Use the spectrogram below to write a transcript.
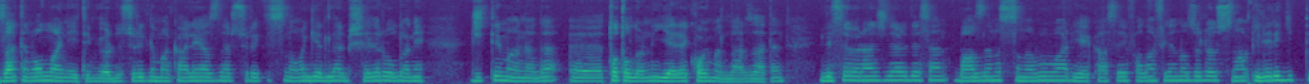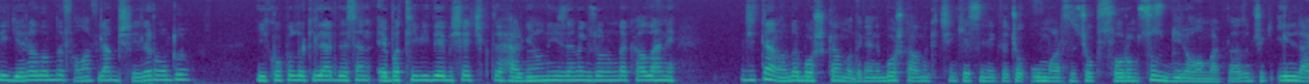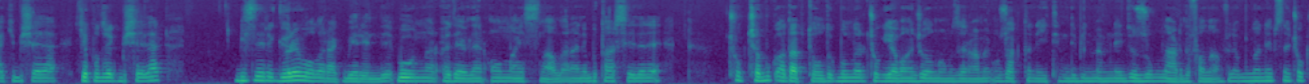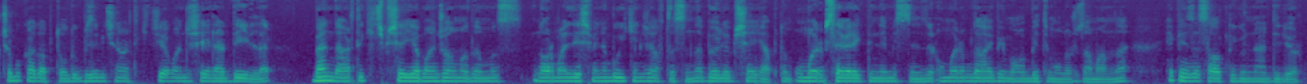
zaten online eğitim gördü. Sürekli makale yazdılar, sürekli sınava girdiler, bir şeyler oldu. Hani ciddi manada e, totolarını yere koymadılar zaten. Lise öğrencileri desen bazılarının sınavı var, YKS'ye falan filan hazırlıyor. Sınav ileri gitti, geri alındı falan filan bir şeyler oldu. İlkokuldakiler desen EBA TV diye bir şey çıktı. Her gün onu izlemek zorunda kaldı. Hani ciddi anlamda boş kalmadık. Hani boş kalmak için kesinlikle çok umarsız, çok sorumsuz biri olmak lazım. Çünkü illaki bir şeyler, yapılacak bir şeyler bizlere görev olarak verildi. Bunlar ödevler, online sınavlar. Hani bu tarz şeylere çok çabuk adapte olduk. Bunları çok yabancı olmamıza rağmen uzaktan eğitimdi bilmem neydi zoomlardı falan filan. Bunların hepsine çok çabuk adapte olduk. Bizim için artık hiç yabancı şeyler değiller. Ben de artık hiçbir şey yabancı olmadığımız normalleşmenin bu ikinci haftasında böyle bir şey yaptım. Umarım severek dinlemişsinizdir. Umarım daha iyi bir muhabbetim olur zamanla. Hepinize sağlıklı günler diliyorum.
